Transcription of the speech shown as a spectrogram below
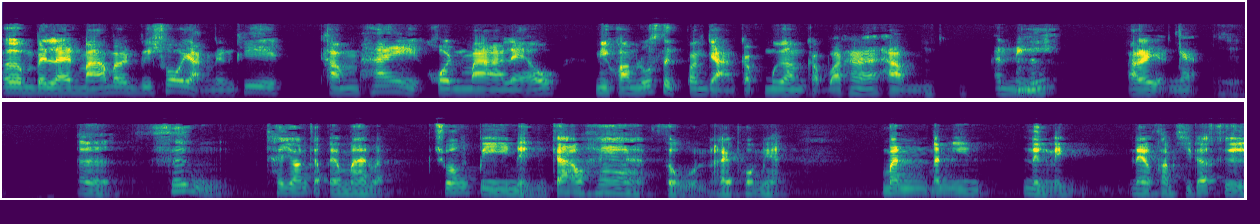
เออมันเป็น landmark มันเป็น visual อย่างหนึ่งที่ทำให้คนมาแล้วมีความรู้สึกบางอย่างกับเมืองกับวัฒนธรรม อันนี้อะไรอย่างเงี้ยเออเออ ซึ่งถ้าย้อนกลับไปประมาณแบบช่วงปีหนึ่งเก้าห้าศูนย์อะไรพวกเนี้ยมันมันมีหนึ่งในแนวความคิดก็คือ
